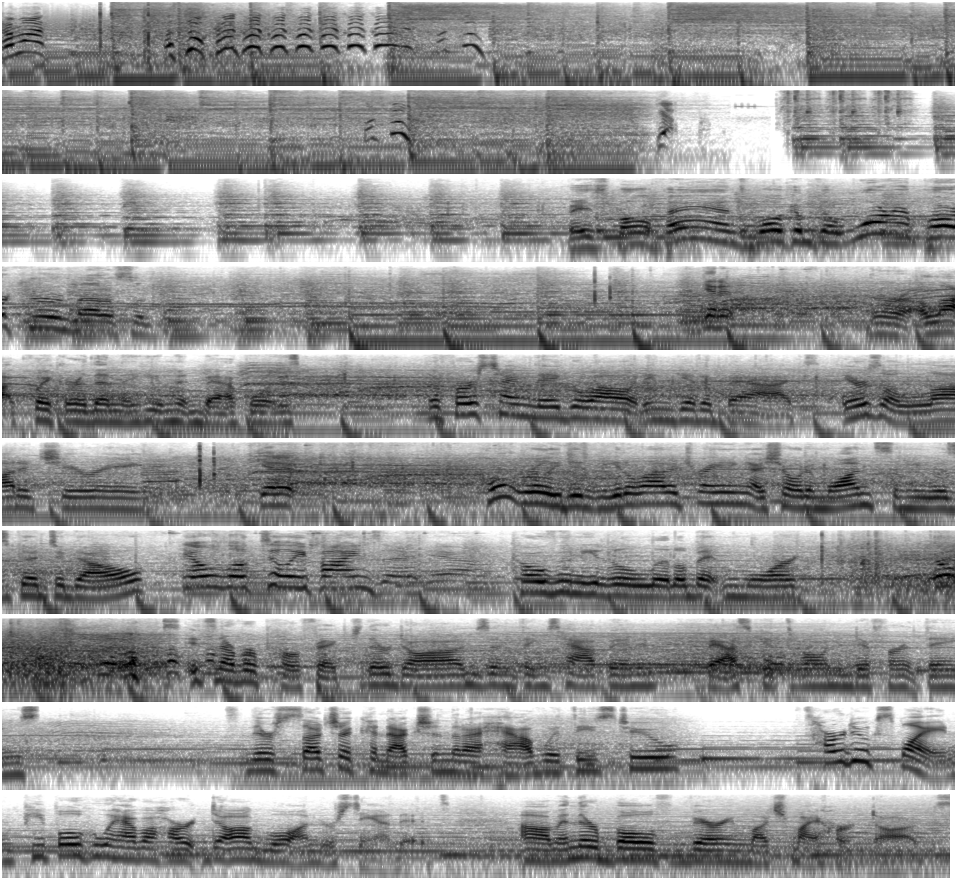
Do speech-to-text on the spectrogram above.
Come on. Let's go. Come on, come on, come on, come on, come on. Let's go. Let's go. Yeah. Baseball fans, welcome to Warner Park here in Madison. Get it. They're a lot quicker than the human bat boys. The first time they go out and get a bat, there's a lot of cheering. Get it. Colt really didn't need a lot of training. I showed him once and he was good to go. He'll look till he finds it, yeah. Kovu needed a little bit more. it's never perfect. They're dogs and things happen and bats get thrown and different things. There's such a connection that I have with these two. It's hard to explain. People who have a heart dog will understand it. Um, and they're both very much my heart dogs.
